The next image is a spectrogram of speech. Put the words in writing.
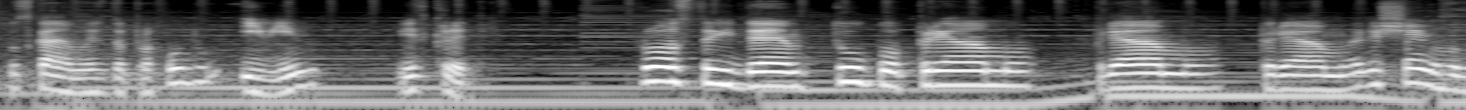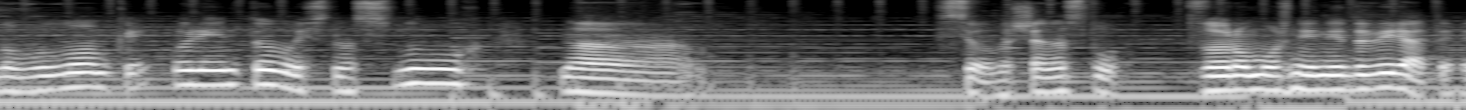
спускаємось до проходу, і він відкритий. Просто йдемо тупо прямо, прямо, прямо, рішаємо головоломки, орієнтуємось на слух, на. Все, лише на слух. Зору можна і не довіряти.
